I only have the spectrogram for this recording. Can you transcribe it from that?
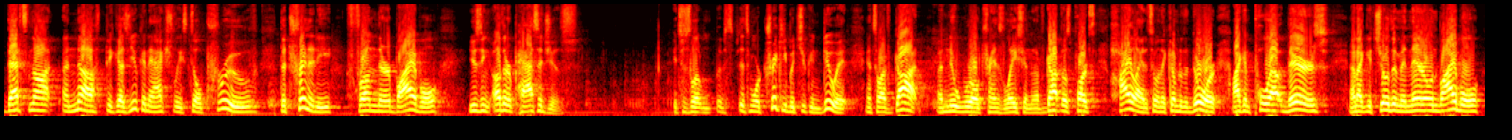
that's not enough because you can actually still prove the Trinity from their Bible using other passages. It's just a little, it's more tricky, but you can do it. And so I've got a New World Translation, and I've got those parts highlighted. So when they come to the door, I can pull out theirs and I can show them in their own Bible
